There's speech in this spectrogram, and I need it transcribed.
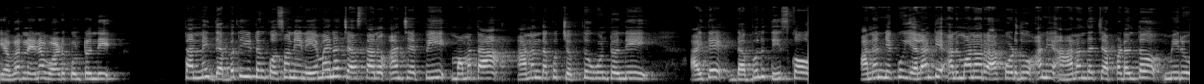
ఎవరినైనా వాడుకుంటుంది. తన్ని దెబ్బతీయటం కోసం నేను ఏమైనా చేస్తాను? అని చెప్పి మమత ఆనందకు చెప్తూ ఉంటుంది. అయితే డబ్బులు తీసుకో అనన్యకు ఎలాంటి అనుమానం రాకూడదు అని ఆనంద చెప్పడంతో మీరు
